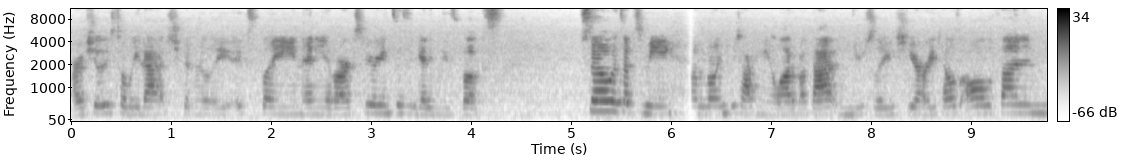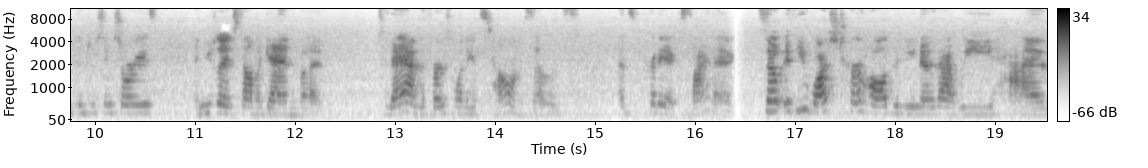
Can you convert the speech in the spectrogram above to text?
or she at least told me that she couldn't really explain any of our experiences in getting these books. So it's up to me. I'm going to be talking a lot about that, and usually she already tells all the fun and interesting stories, and usually I just tell them again, but today I'm the first one to get to tell them, so it's, pretty exciting. So if you watched her haul, then you know that we have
